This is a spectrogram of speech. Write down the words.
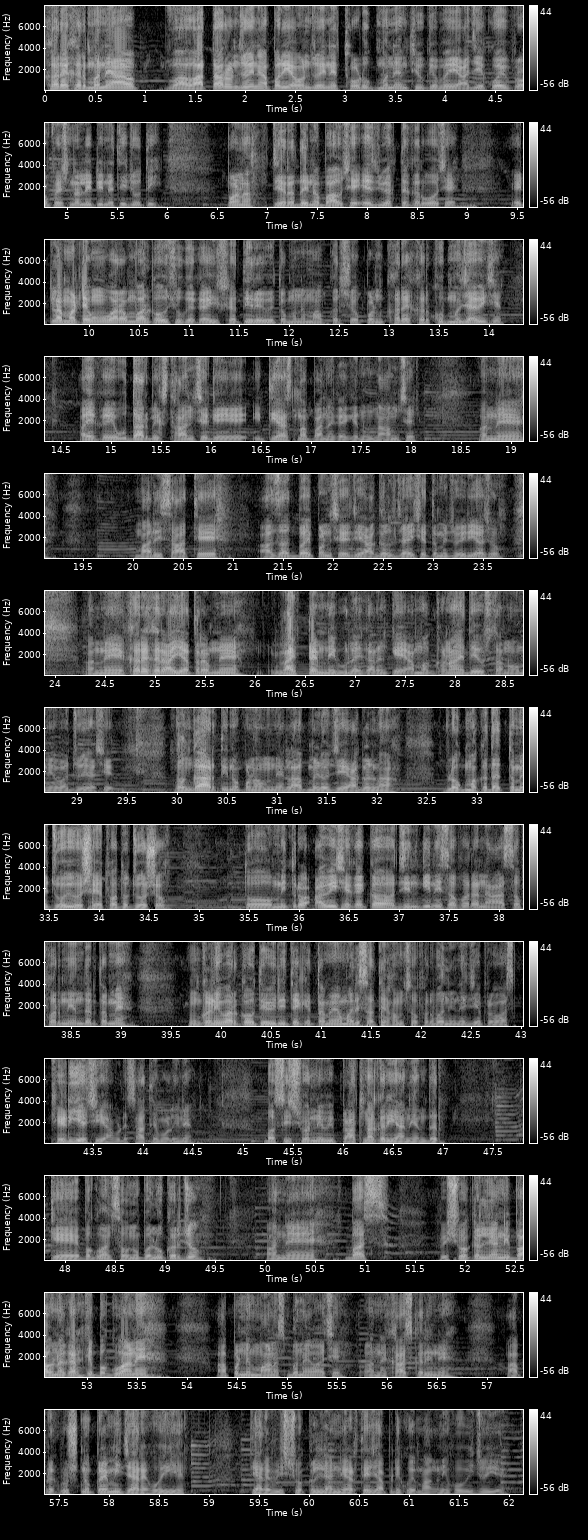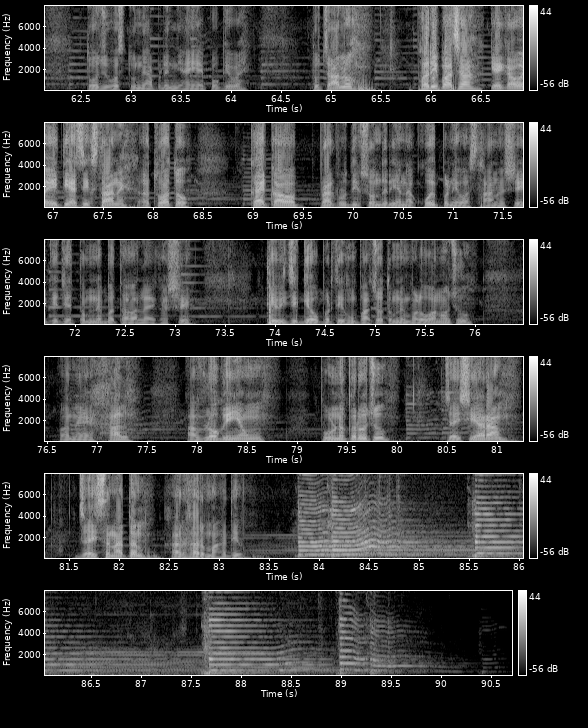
ખરેખર મને આ વાતાવરણ જોઈને, આ પર્યાવરણ જોઈને થોડુંક મને એમ થયું કે ભાઈ આજે કોઈ પ્રોફેશનલિટી નથી જોતી. પણ, જે હૃદયનો ભાવ છે એ જ વ્યક્ત કરવો છે. એટલા માટે હું વારંવાર કહું છું કે કંઈ ક્ષતિ રહેવી તો મને માફ કરશો, પણ ખરેખર ખૂબ મજા આવી છે. આ એક એવું ધાર્મિક સ્થાન છે કે ઇતિહાસના પાને કંઈક એનું નામ છે. અને મારી સાથે આઝાદભાઈ પણ છે, જે આગળ જાય છે, તમે જોઈ રહ્યા છો. અને ખરેખર આ યાત્રા અમને લાઈફ ટાઈમ નહીં ભૂલાય, કારણ કે આમાં ઘણા દેવસ્થાનો અમે એવા જોયા છે. ગંગા આરતીનો પણ અમને લાભ મળ્યો, જે આગળના બ્લોગમાં કદાચ તમે જોયું હશે અથવા તો જોશો. તો મિત્રો, આવી છે કંઈક જિંદગીની સફર અને આ સફરની અંદર તમે, હું ઘણીવાર કહું તેવી રીતે કે તમે અમારી સાથે હમ સફર બનીને જે પ્રવાસ ખેડીએ છીએ આપણે સાથે મળીને, બસ ઈશ્વરને એવી પ્રાર્થના કરી આની અંદર કે ભગવાન સૌનું ભલું કરજો. અને બસ વિશ્વ કલ્યાણની ભાવના, કારણ કે ભગવાને આપણને માણસ બનાવ્યા છે અને ખાસ કરીને આપણે કૃષ્ણ પ્રેમી જ્યારે હોઈએ, ત્યારે વિશ્વ કલ્યાણની અર્થે જ આપણી કોઈ માંગણી હોવી જોઈએ. તો જ વસ્તુને આપણે ન્યાય આપ્યો કહેવાય. તો ચાલો, ફરી પાછા ક્યાંક આવા ઐતિહાસિક સ્થાને અથવા તો કંઈક આવા પ્રાકૃતિક સૌંદર્યના કોઈ પણ એવા સ્થાન હશે કે જે તમને બતાવવા લાયક હશે, તેવી જગ્યા ઉપરથી હું પાછો તમને મળવાનો છું. અને હાલ આ વ્લોગ અહીંયા હું પૂર્ણ કરું છું. જય સિયારામ જય સનાતન હર હર મહાદેવ.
